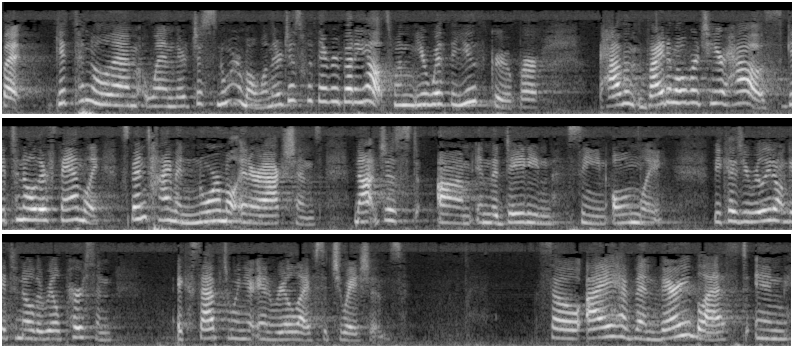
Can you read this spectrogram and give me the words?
but get to know them when they're just normal, when they're just with everybody else, when you're with a youth group or have them, invite them over to your house, get to know their family, spend time in normal interactions, not just um, in the dating scene only, because you really don't get to know the real person except when you're in real life situations. So I have been very blessed in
